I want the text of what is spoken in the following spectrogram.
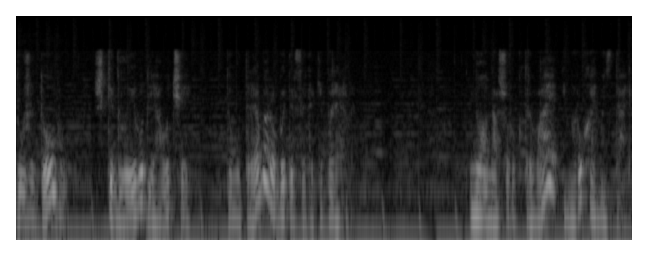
дуже довго шкідливо для очей. Тому треба робити все-таки перерви. Ну а наш урок триває і ми рухаємось далі.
